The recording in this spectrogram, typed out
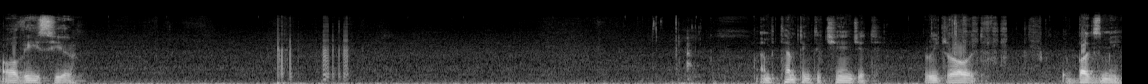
All these here. I'm attempting to change it, redraw it. It bugs me.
